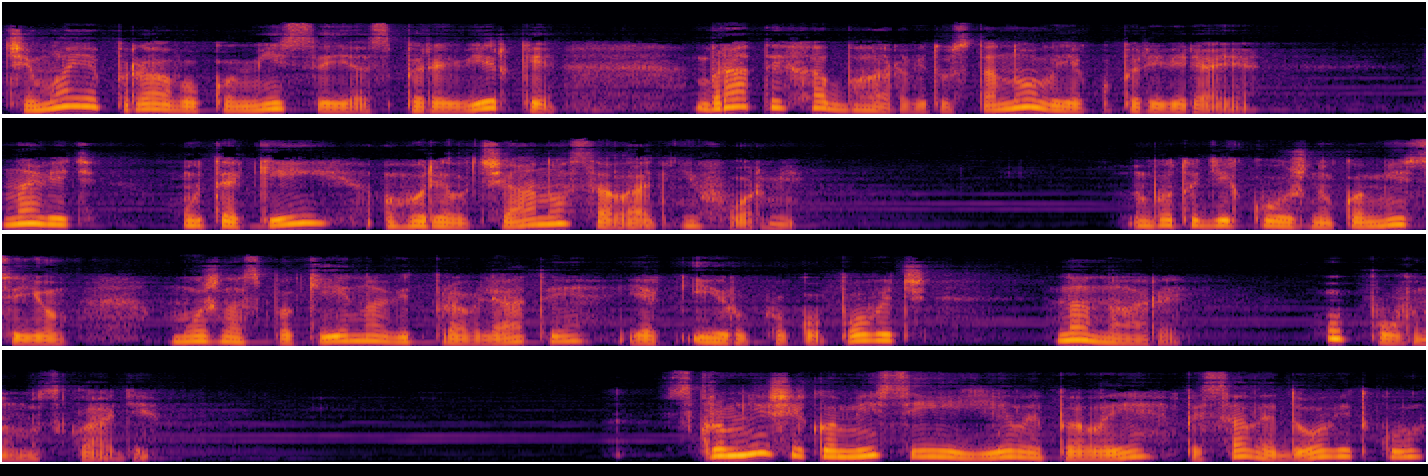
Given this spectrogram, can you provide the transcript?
чи має право комісія з перевірки брати хабар від установи, яку перевіряє, навіть у такій горілчано-салатній формі? Бо тоді кожну комісію можна спокійно відправляти, як Іру Прокопович, на нари у повному складі. Скромніші комісії їли пили, писали довідку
